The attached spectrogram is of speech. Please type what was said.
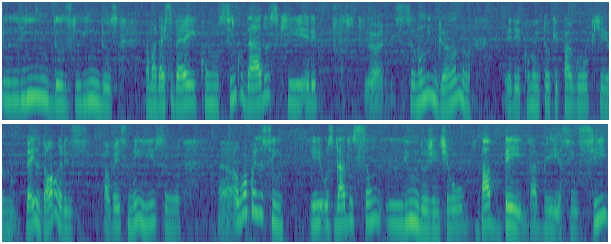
lindos, lindos. É uma dice bag com cinco dados que ele, se eu não me engano, ele comentou que pagou que 10 dólares, talvez nem isso, é, alguma coisa assim. E os dados são lindos, gente. Eu babei, babei. Assim, se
